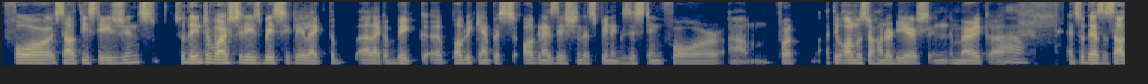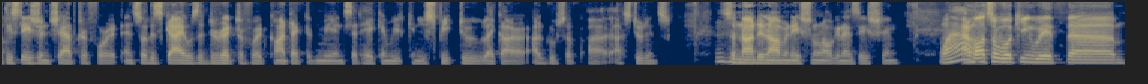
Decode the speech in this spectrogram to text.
for Southeast Asians. So the InterVarsity is basically like the uh, like a big uh, public campus organization that's been existing for um, for I think almost 100 years in America. Wow. And so there's a Southeast Asian chapter for it. And so this guy who's the director for it contacted me and said, "Hey, can we can you speak to like our, our groups of uh, our students?" Mm-hmm. It's a non-denominational organization. Wow. I'm also working with um,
